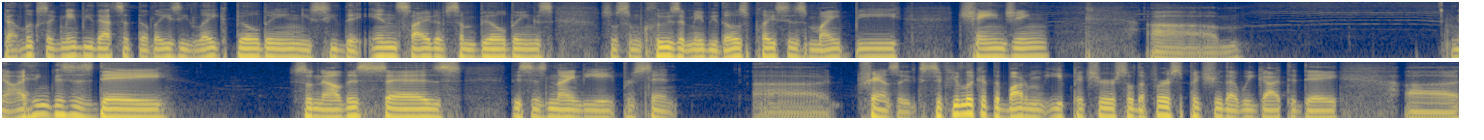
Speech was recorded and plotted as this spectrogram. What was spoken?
that looks like maybe that's at the lazy lake building. You see the inside of some buildings so some clues that maybe those places might be changing. Um, now i think this is day so now this says this is 98% uh, translated. Because if you look at the bottom of each picture so the first picture that we got today uh,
